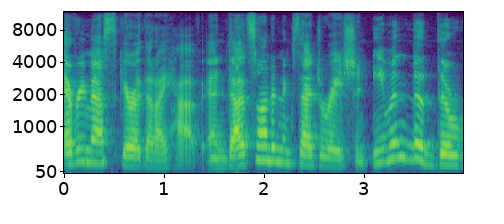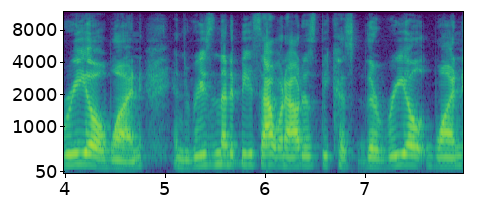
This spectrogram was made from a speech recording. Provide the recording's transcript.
every mascara that I have and that's not an exaggeration. Even the the real one and the reason that it beats that one out is because the real one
